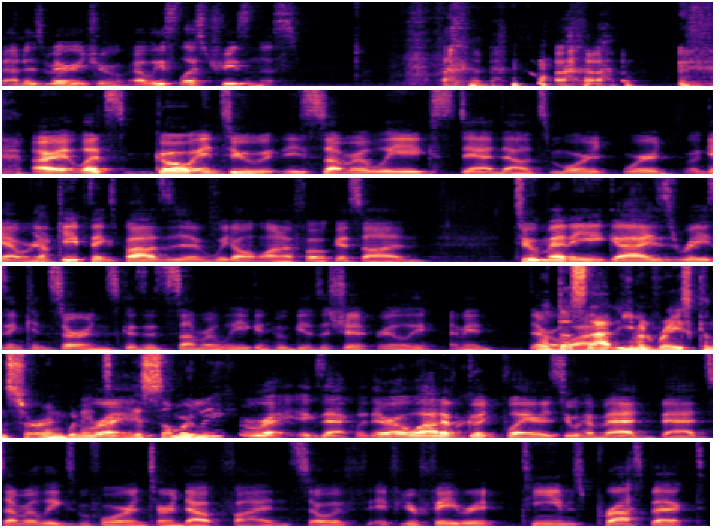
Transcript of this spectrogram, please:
That is very true. At least less treasonous. All right, let's go into these summer league standouts more. We're again, we're Yeah. gonna keep things positive. We don't want to focus on too many guys raising concerns because it's summer league and who gives a shit, really. I mean, there Well, does lot- that even raise concern when it's Right. it is summer league? Right, exactly. There are a lot of good players who have had bad summer leagues before and turned out fine. So if if your favorite team's prospect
